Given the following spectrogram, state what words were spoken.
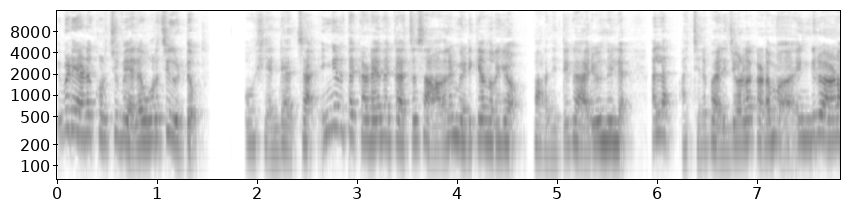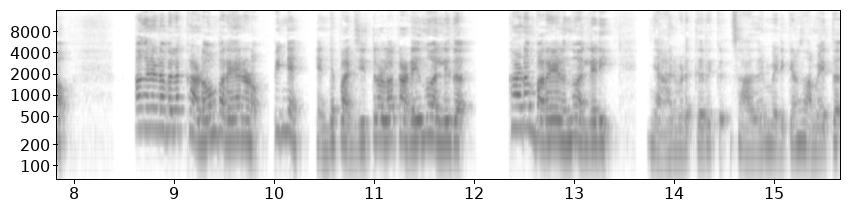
ഇവിടെയാണ് കുറച്ച് വില കുറച്ച് കിട്ടും. ഓ എന്റെ അച്ഛ ഇങ്ങനത്തെ കടയിൽ നിന്നൊക്കെ അച്ഛൻ സാധനം മേടിക്കാൻ തുടങ്ങിയോ? പറഞ്ഞിട്ട് കാര്യമൊന്നുമില്ല. അല്ല അച്ഛന് പരിചയമുള്ള കട എങ്കിലും ആണോ? അങ്ങനെയാണ് വല്ല കടവും പറയാനാണോ? പിന്നെ എന്റെ പരിചയത്തിലുള്ള കടയൊന്നും അല്ലിത് കടം പറയാനൊന്നും അല്ലടി. ഞാനിവിടെ കയറി സാധനം മേടിക്കുന്ന സമയത്ത്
